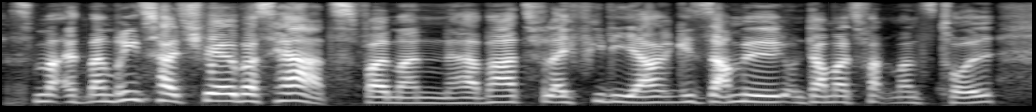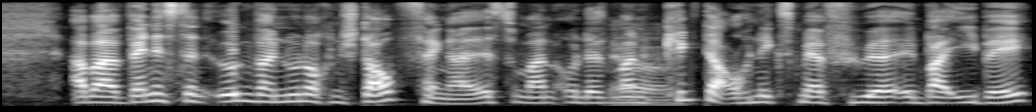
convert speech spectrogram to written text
Das, man, man bringt es halt schwer übers Herz, weil man, man hat es vielleicht viele Jahre gesammelt und damals fand man es toll. Aber wenn es dann irgendwann nur noch ein Staubfänger ist und man, und ja. man kriegt da auch nichts mehr für bei Ebay,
